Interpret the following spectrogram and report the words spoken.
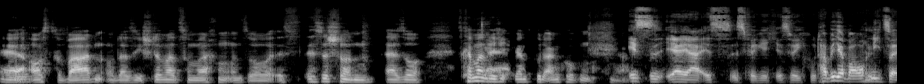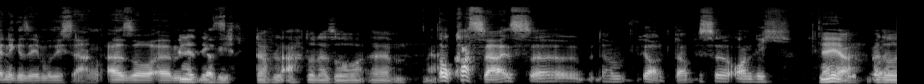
äh, auszubaden oder sie schlimmer zu machen und so, ist, ist es schon, also das kann man ja. sich ganz gut angucken. Ja. Ist, ja, ja, ist, ist wirklich, ist wirklich gut. Habe ich aber auch nie zu Ende gesehen, muss ich sagen. Also ähm, ich bin jetzt irgendwie Staffel 8 oder so. Ähm, ja. Oh krass, da ist, äh, da, ja, da bist du ordentlich. Ja, ja, also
